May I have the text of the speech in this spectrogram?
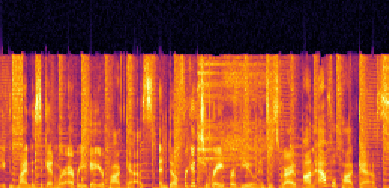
you can find us again wherever you get your podcasts. And don't forget to rate, review, and subscribe on Apple Podcasts.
